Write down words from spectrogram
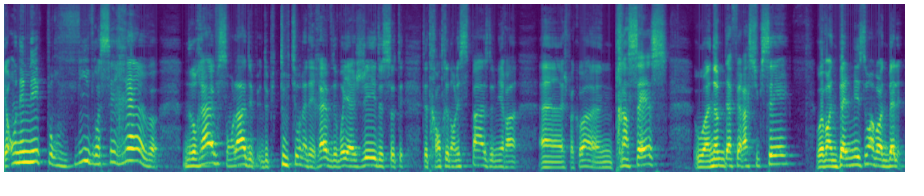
On est né pour vivre ses rêves. Nos rêves sont là depuis, tout petit. On a des rêves de voyager, de sauter, d'être rentré dans l'espace, de devenir un, je sais pas quoi, une princesse ou un homme d'affaires à succès ou avoir une belle maison, avoir une belle.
